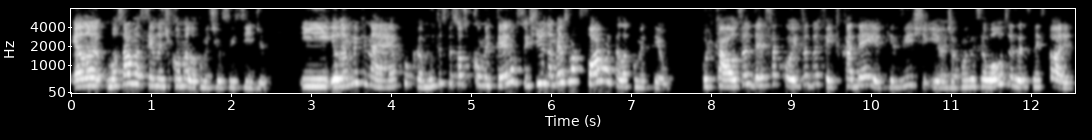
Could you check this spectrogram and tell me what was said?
Ela mostrava a cena de como ela cometia o suicídio. E eu lembro que na época, muitas pessoas cometeram suicídio da mesma forma que ela cometeu. Por causa dessa coisa do efeito cadeia que existe. E já aconteceu outras vezes na história.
